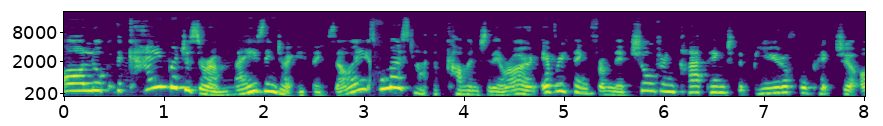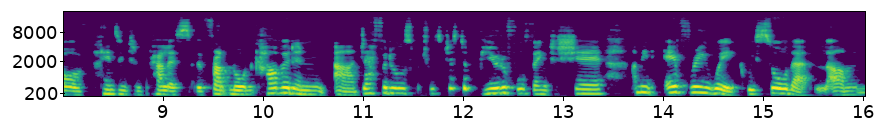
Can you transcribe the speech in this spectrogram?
Oh, look, the Cambridges are amazing, don't you think, Zoe? It's almost like they've come into their own. Everything from their children clapping to the beautiful picture of Kensington Palace, the front lawn covered in uh, daffodils, which was just a beautiful thing to share. I mean, every week we saw that um,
